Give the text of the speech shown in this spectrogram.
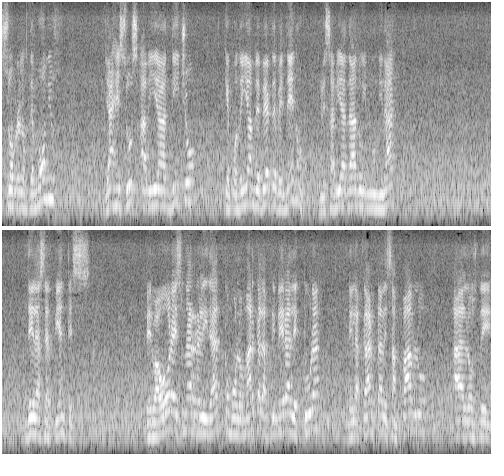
sobre los demonios. Ya Jesús había dicho que podían beber de veneno. Les había dado inmunidad de las serpientes. Pero ahora es una realidad como lo marca la primera lectura de la carta de San Pablo a los de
